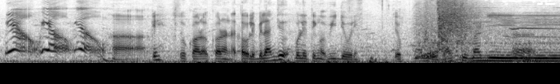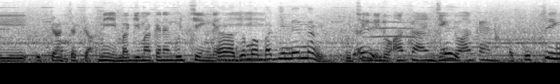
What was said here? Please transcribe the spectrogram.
Miau miau miau. Ha, okay. So kalau korang nak tahu lebih lanjut boleh tengok video ni. Jom. Pakcik bagi Ikan cakap. ni bagi makanan kucing kat Ah, ni. cuma bagi memang. Kucing ni doakan, anjing Eh. doakan. Kucing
